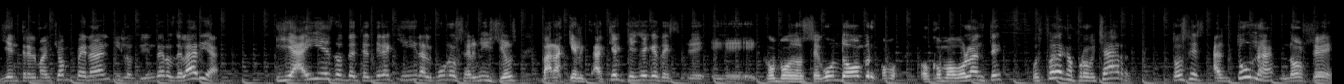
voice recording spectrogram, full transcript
y entre el manchón penal y los linderos del área. Y ahí es donde tendría que ir algunos servicios para que aquel que llegue eh, eh, como segundo hombre o como volante, pues puedan aprovechar. Entonces, Antuna, no sé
